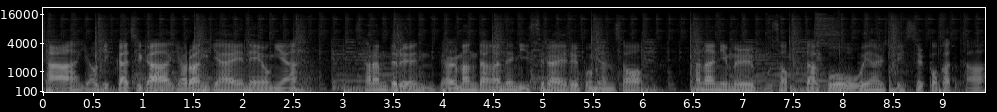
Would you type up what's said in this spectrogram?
자, 여기까지가 열왕기하의 내용이야. 사람들은 멸망당하는 이스라엘을 보면서 하나님을 무섭다고 오해할 수 있을 것 같아.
